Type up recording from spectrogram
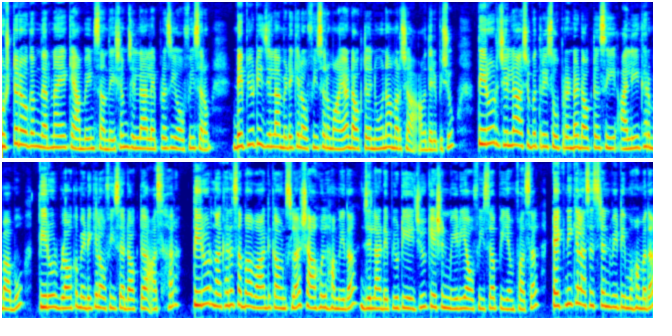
കുഷ്ഠരോഗം നിർണയ ക്യാമ്പയിൻ സന്ദേശം ജില്ലാ ലെപ്രസി ഓഫീസറും ഡെപ്യൂട്ടി ജില്ലാ മെഡിക്കൽ ഓഫീസറുമായ ഡോക്ടർ നൂന മർച്ച അവതരിപ്പിച്ചു. തിരൂർ ജില്ലാ ആശുപത്രി സൂപ്രണ്ട് ഡോക്ടർ സി അലീഖർ Babu Tirur block medical officer doctor Azhar Tirur നഗരസഭ വാർഡ് കൌൺസിലർ ഷാഹുൽ ഹമീദ് ജില്ലാ deputy education media officer P M Fasal technical assistant V T Muhammad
